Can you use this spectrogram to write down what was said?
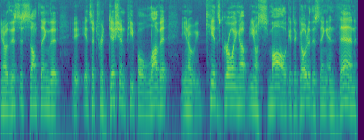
you know this is something that i it's a tradition. People love it. You know, kids growing up, you know, small get to go to this thing, and then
